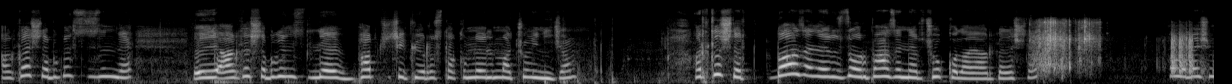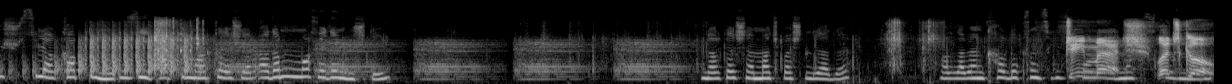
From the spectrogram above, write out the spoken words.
Arkadaşlar bugün sizinle e, arkadaşlar bugün sizinle PUBG çekiyoruz. Takımlı ölüm maçı oynayacağım. Arkadaşlar bazenleri zor bazenleri çok kolay arkadaşlar. Valla ben şimdi şu silah kaptım mı? Uzi'yi kaptım mı arkadaşlar? Adamı mahveden güçteyim. Şimdi arkadaşlar maç başladı. Valla ben kar 98 Team match. Let's go.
